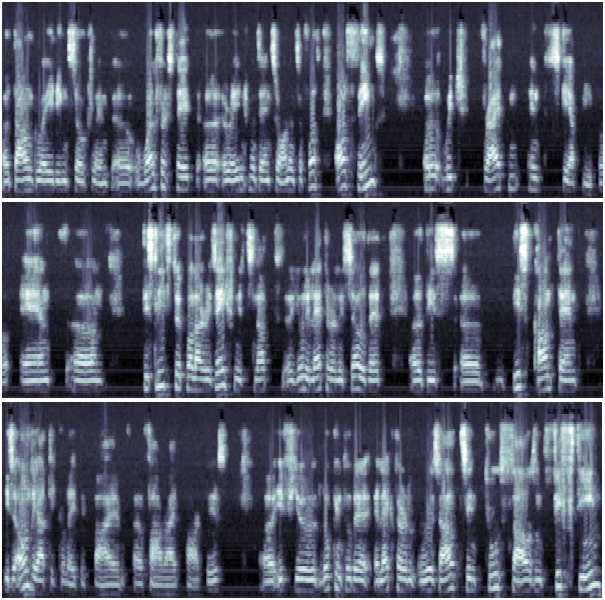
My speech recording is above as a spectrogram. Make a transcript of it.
downgrading social and uh, welfare state uh, arrangements, and so on and so forth. All things which frighten and scare people. And um, this leads to a polarization. It's not uh, unilaterally so that uh, this uh, this content is only articulated by uh, far right parties. Uh, if you look into the electoral results in 2015,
